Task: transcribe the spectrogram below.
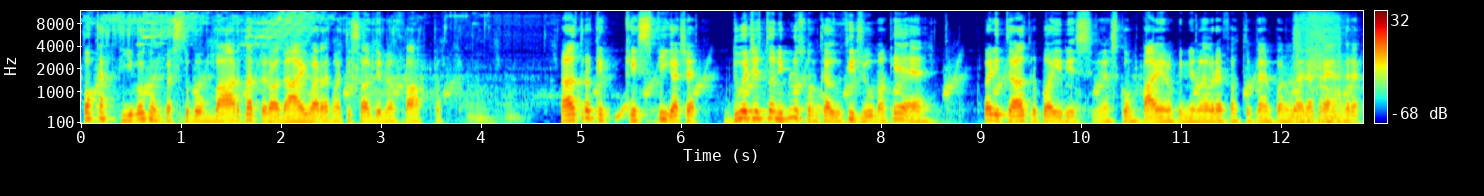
po' cattivo con questo bombarda, però dai, guarda quanti soldi abbiamo fatto. Tra l'altro che, che sfiga, cioè, due gettoni blu sono caduti giù, ma che è? Quelli tra l'altro poi eh, scompaiono, quindi non avrei fatto tempo ad andare a prendere.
